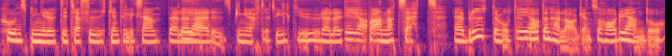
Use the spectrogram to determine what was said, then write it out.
hund springer ut i trafiken till exempel, eller springer efter ett vilt djur, eller på annat sätt eh, bryter mot, mot den här lagen, så har du ju ändå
